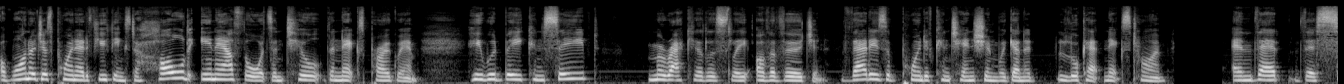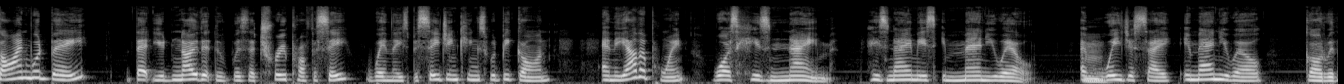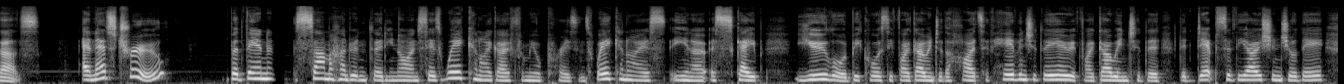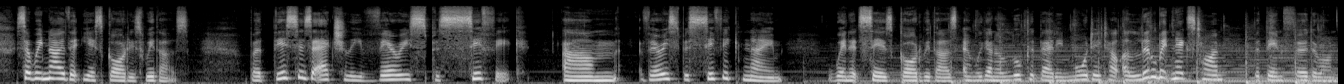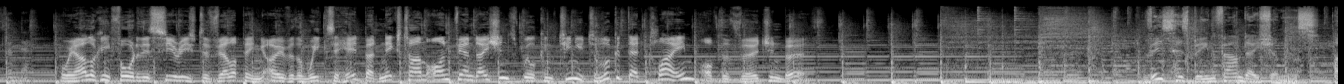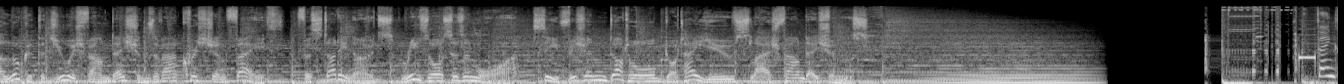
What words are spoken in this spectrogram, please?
I want to just point out a few things to hold in our thoughts until the next program. He would be conceived miraculously of a virgin. That is a point of contention we're going to look at next time. And that the sign would be that you'd know that it was a true prophecy when these besieging kings would be gone. And the other point was his name. His name is Emmanuel. And mm. we just say, Emmanuel, God with us. And that's true. But then Psalm 139 says, Where can I go from your presence? Where can I, you know, escape you, Lord? Because if I go into the heights of heavens, you're there. If I go into the, the depths of the oceans, you're there. So we know that, yes, God is with us. But this is actually very specific, um, very specific name when it says God with us. And we're going to look at that in more detail a little bit next time, but then further on from that. We are looking forward to this series developing over the weeks ahead, but next time on Foundations, we'll continue to look at that claim of the virgin birth. This has been Foundations, a look at the Jewish foundations of our Christian faith. For study notes, resources, and more, see vision.org.au slash foundations.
